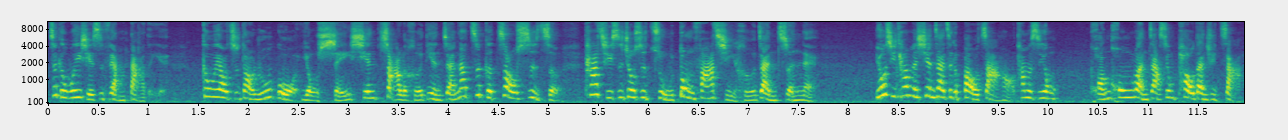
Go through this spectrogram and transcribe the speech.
这个威胁是非常大的耶。各位要知道，如果有谁先炸了核电站，那这个肇事者他其实就是主动发起核战争，诶，尤其他们现在这个爆炸哈，他们是用狂轰乱炸，是用炮弹去炸。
